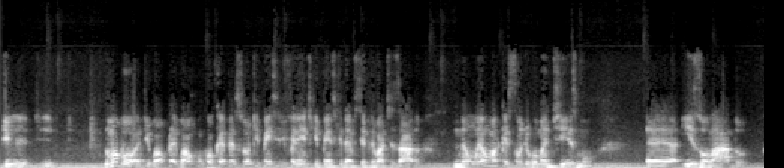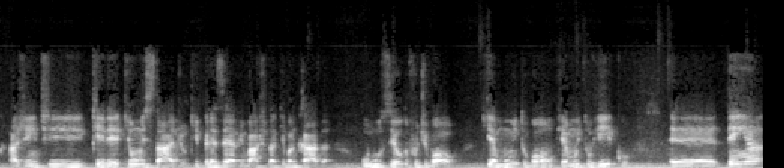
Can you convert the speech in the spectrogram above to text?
de, de, numa boa, de igual para igual com qualquer pessoa que pense diferente, que pense que deve ser privatizado. Não é uma questão de romantismo é, isolado a gente querer que um estádio que preserve embaixo da arquibancada o museu do futebol, que é muito bom, que é muito rico, é, tenha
